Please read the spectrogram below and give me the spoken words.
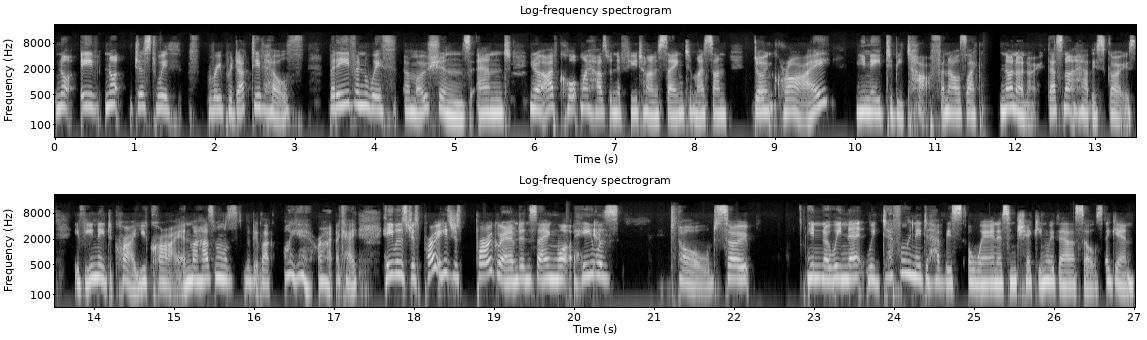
not even not just with reproductive health but even with emotions. And you know i've caught my husband a few times saying to my son don't cry. You need to be tough. And i was like no no no. That's not how this goes. If you need to cry you cry. And my husband was a bit like oh yeah right. Okay. He was just pro he's just programmed and saying what he was told. So you know we net we definitely need to have this awareness and check in with ourselves again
